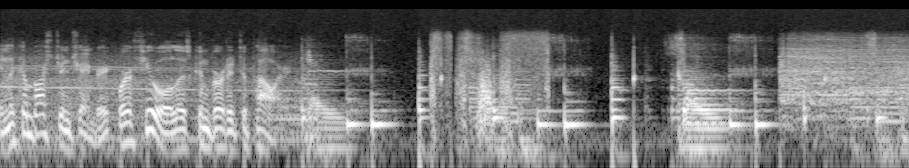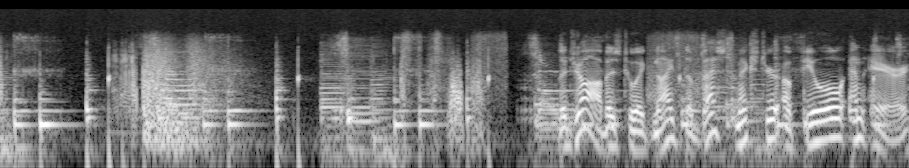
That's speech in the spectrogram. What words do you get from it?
In the combustion chamber, where fuel is converted to power. The job is to ignite the best mixture of fuel and air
